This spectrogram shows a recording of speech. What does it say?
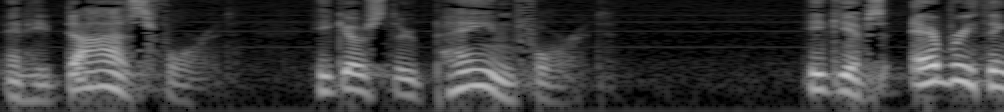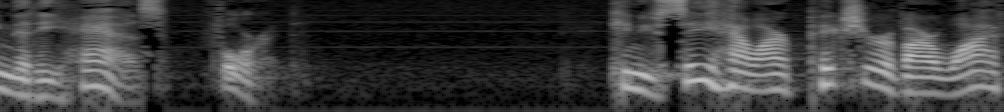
And he dies for it. He goes through pain for it. He gives everything that he has for it. Can you see how our picture of our wife,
